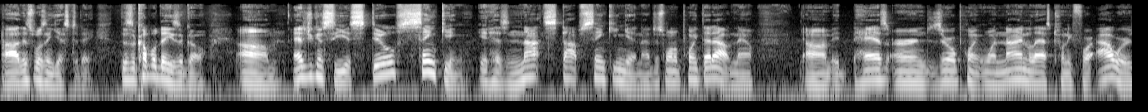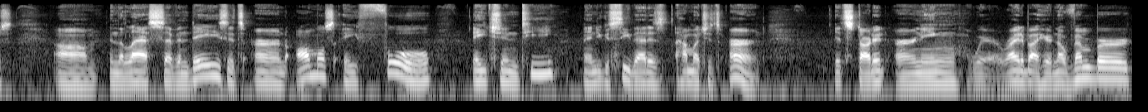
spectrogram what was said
Uh, this wasn't yesterday. This is a couple days ago. Um, as you can see, it's still syncing. It has not stopped syncing yet. And I just want to point that out now. Um, it has earned 0.19 the last 24 hours. Um, in the last seven days, it's earned almost a full HNT, and you can see that is how much it's earned. It started earning where right about here, November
